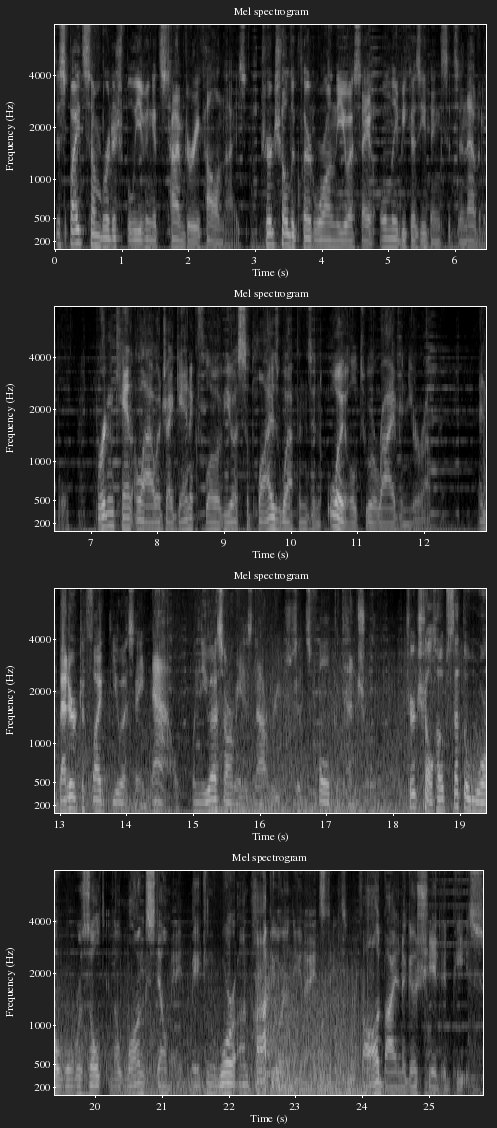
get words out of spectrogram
Despite some British believing it's time to recolonize, Churchill declared war on the USA only because he thinks it's inevitable. Britain can't allow a gigantic flow of US supplies, weapons, and oil to arrive in Europe. And better to fight the USA now, when the US Army has not reached its full potential. Churchill hopes that the war will result in a long stalemate, making war unpopular in the United States, followed by a negotiated peace.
